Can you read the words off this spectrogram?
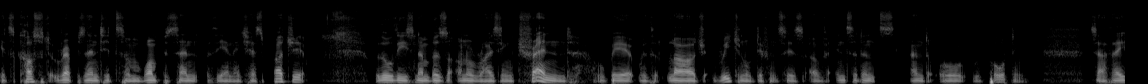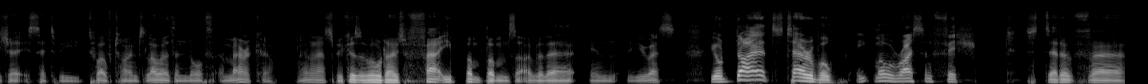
its cost represented some 1% of the NHS budget, with all these numbers on a rising trend, albeit with large regional differences of incidence and or reporting. South Asia is said to be 12 times lower than North America. Well, that's because of all those fatty bum bums over there in the US. Your diet's terrible. Eat more rice and fish instead of uh,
